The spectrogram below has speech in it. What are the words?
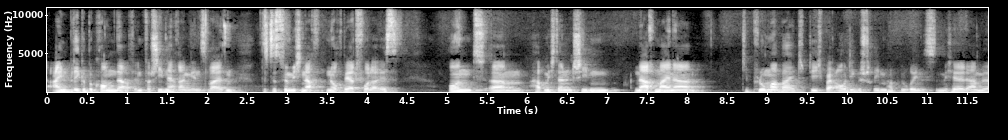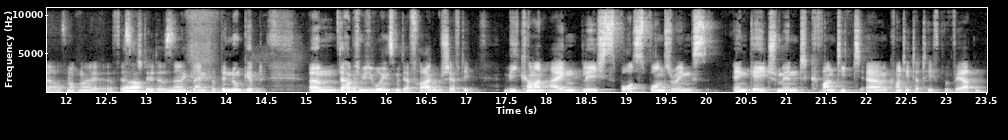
Einblicke bekommen darf in verschiedene Herangehensweisen, dass das für mich nach, noch wertvoller ist und ähm, habe mich dann entschieden, nach meiner Diplomarbeit, die ich bei Audi geschrieben habe, übrigens, Michael, da haben wir auch nochmal äh, festgestellt, genau. dass es da eine kleine Verbindung gibt. Ähm, da habe ich mich übrigens mit der Frage beschäftigt, wie kann man eigentlich Sports Sponsorings Engagement quantit äh, quantitativ bewerten?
